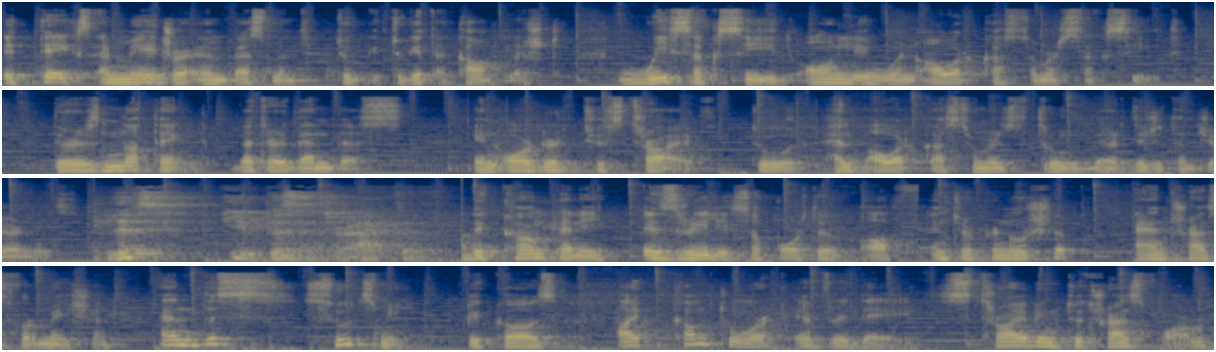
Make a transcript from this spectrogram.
It takes a major investment to, to get accomplished. We succeed only when our customers succeed. There is nothing better than this in order to strive to help our customers through their digital journeys. Let's keep this interactive. The company is really supportive of entrepreneurship and transformation. And this suits me because I come to work every day striving to transform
